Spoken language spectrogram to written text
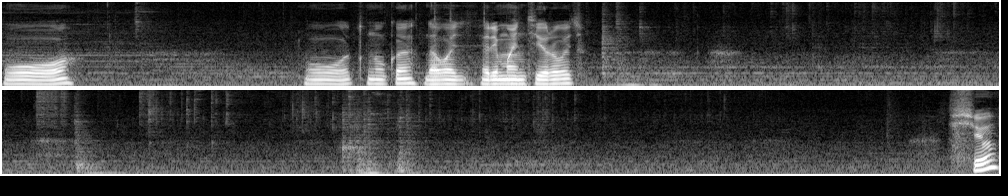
О. Вот, ну-ка, давай ремонтировать. Все,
